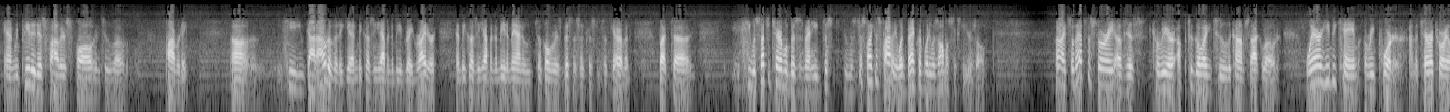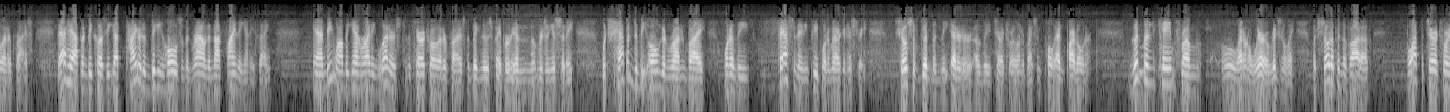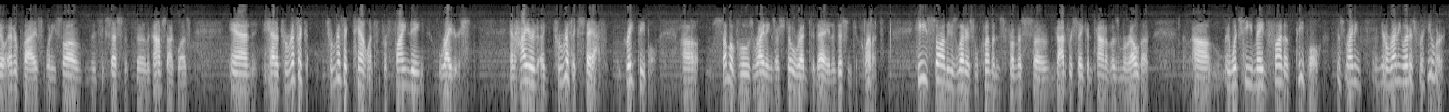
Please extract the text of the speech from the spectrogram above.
and repeated his father's fall into uh, poverty. Uh, he got out of it again because he happened to be a great writer and because he happened to meet a man who took over his business interest and took care of it. But uh, he was such a terrible businessman. He just it was just like his father. He went bankrupt when he was almost 60 years old. All right, so that's the story of his career up to going to the Comstock Lode, where he became a reporter on the Territorial Enterprise. That happened because he got tired of digging holes in the ground and not finding anything. And meanwhile began writing letters to the Territorial Enterprise, the big newspaper in Virginia City, which happened to be owned and run by one of the fascinating people in American history, Joseph Goodman, the editor of the Territorial Enterprise and, po- and part owner. Goodman came from oh, I don't know where originally, but showed up in Nevada, bought the territorial enterprise when he saw the success that the, the Comstock was, and had a terrific, terrific talent for finding writers, and hired a terrific staff, great people, uh, some of whose writings are still read today, in addition to Clemens. He saw these letters from Clemens from this uh, godforsaken town of Esmeralda, uh, in which he made fun of people, just writing, you know, writing letters for humor.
